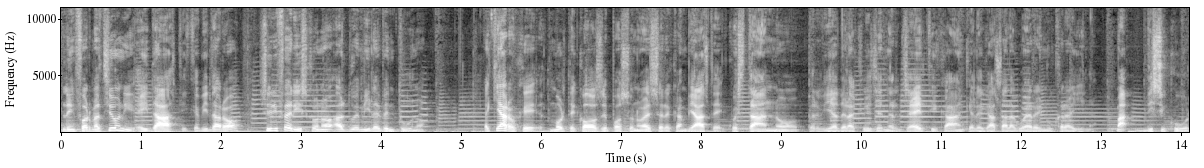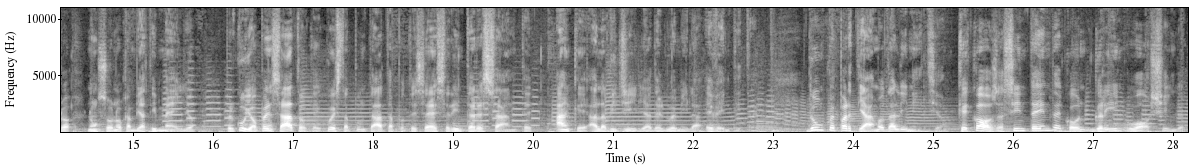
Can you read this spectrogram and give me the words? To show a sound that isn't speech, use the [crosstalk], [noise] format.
Le informazioni e i dati che vi darò si riferiscono al 2021. È chiaro che molte cose possono essere cambiate quest'anno per via della crisi energetica anche legata alla guerra in Ucraina ma di sicuro non sono cambiati in meglio, per cui ho pensato che questa puntata potesse essere interessante anche alla vigilia del 2023. Dunque partiamo dall'inizio. Che cosa si intende con greenwashing?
